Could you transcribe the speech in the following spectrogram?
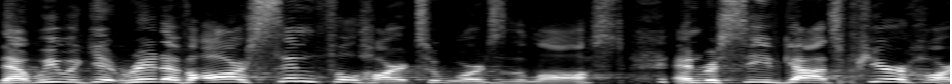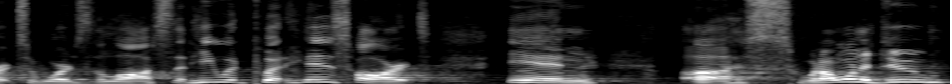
That we would get rid of our sinful heart towards the lost and receive God's pure heart towards the lost, that He would put His heart in us. What I want to do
